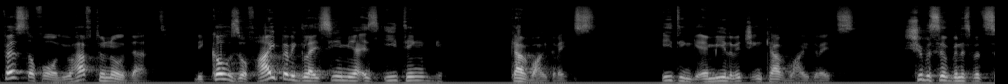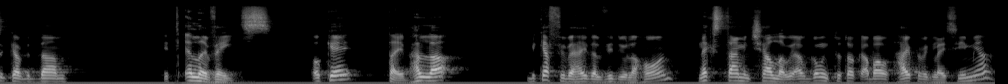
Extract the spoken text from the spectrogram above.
First of all, you have to know that the cause of hyperglycemia is eating carbohydrates. Eating a meal rich in carbohydrates. شو بصير بنسبة السكر بالدم؟ It elevates. Okay? طيب هلا بكفي بهيدا الفيديو لهون. Next time إن شاء الله we are going to talk about hyperglycemia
